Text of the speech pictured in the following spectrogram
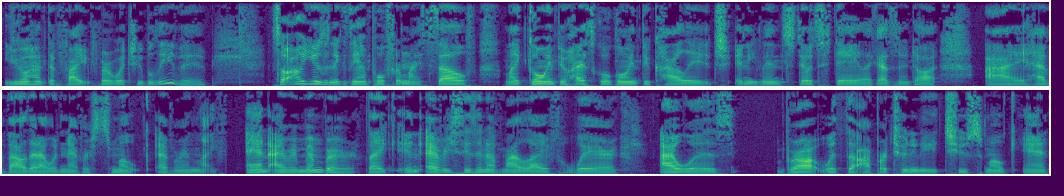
you're going to have to fight for what you believe in. So I'll use an example for myself, like going through high school, going through college, and even still today, like as an adult, I have vowed that I would never smoke ever in life. And I remember like in every season of my life where I was brought with the opportunity to smoke and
